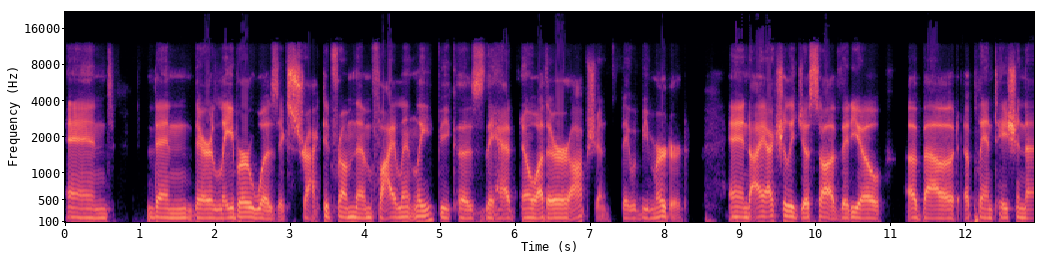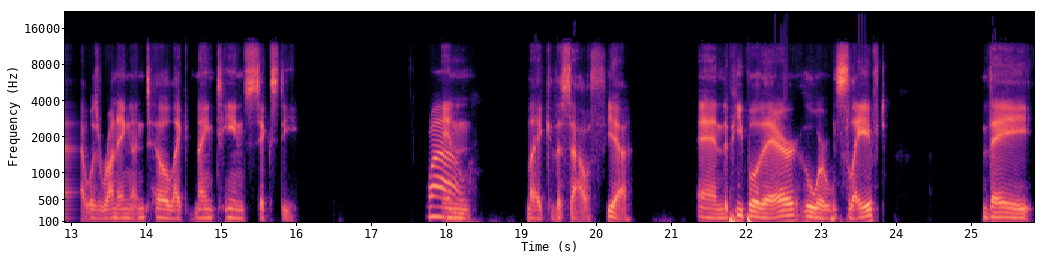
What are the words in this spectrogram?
and then their labor was extracted from them violently because they had no other option. They would be murdered. And I actually just saw a video about a plantation that was running until like 1960. Wow. In like the South. Yeah. And the people there who were enslaved they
